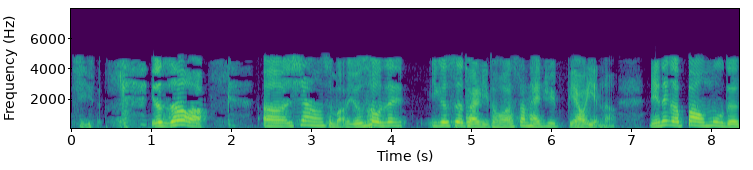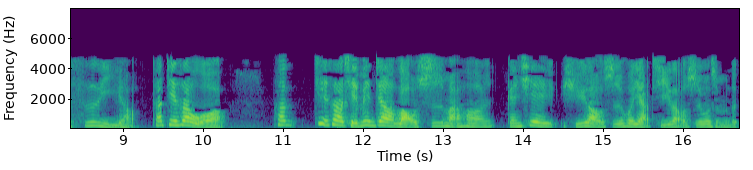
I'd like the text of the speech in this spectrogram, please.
及了，有时候啊。呃，像什么？有时候我在一个社团里头啊，上台去表演了，连那个报幕的司仪哈，他介绍我，他介绍前面叫老师嘛哈，感谢徐老师或雅琪老师或什么的，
